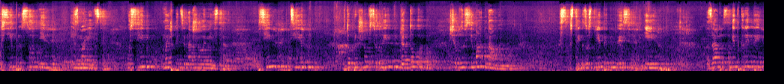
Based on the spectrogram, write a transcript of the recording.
усі присутні ізмаїльці, усі мешканці нашого міста, всі ті, хто прийшов сюди для того, щоб з усіма нами зустрітись і зараз відкрити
